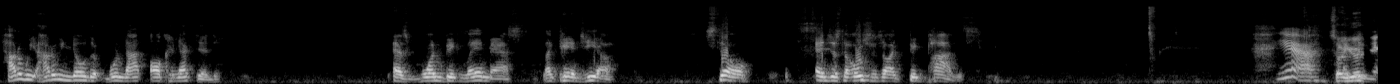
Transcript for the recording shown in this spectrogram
How do we how do we know that we're not all connected as one big landmass like Pangea still and just the oceans are like big ponds? Yeah. So you're thinking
